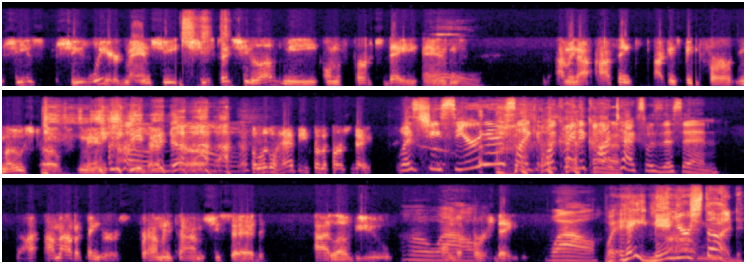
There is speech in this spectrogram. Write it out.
She's she's weird, man. She she said she loved me on the first date, and Oh. I mean, I, I think I can speak for most of mankind. Oh, that's, uh, no. that's a little heavy for the first date. Was she serious? Like, what kind of context was this in? I, I'm out of fingers for how many times she said, I love you Oh wow. on the first date. Wow. Wait, hey, man, you're a Um, stud.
